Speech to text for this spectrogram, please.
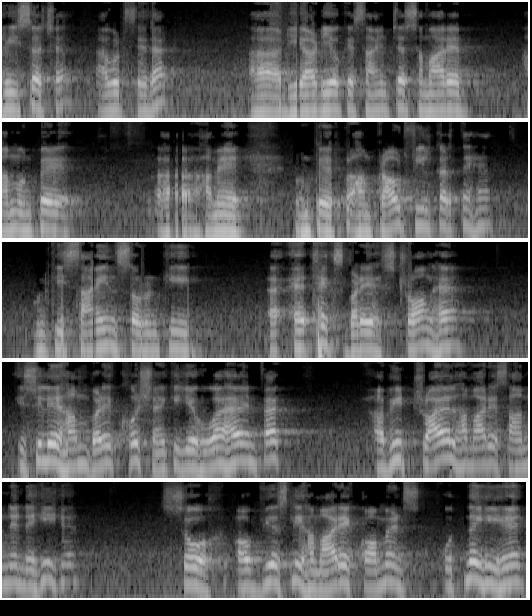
रिसर्च है। I would say that DRDO के साइंटिस्ट हमारे हम उन पे हमें उन पे हम प्राउड फील करते हैं। उनकी साइंस और उनकी एथिक्स बड़े स्ट्रॉन्ग है। इसीलिए हम बड़े खुश हैं कि ये हुआ है। इनफैक्ट अभी ट्रायल हमारे सामने नहीं है। सो so, ऑब्वियसली हमारे कमेंट्स उतने ही हैं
